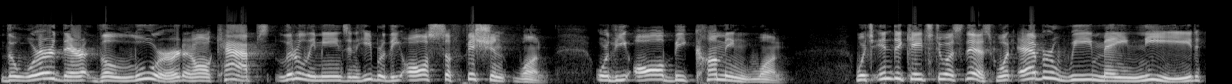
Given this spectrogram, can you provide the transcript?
the word there, the Lord, in all caps, literally means in Hebrew the all sufficient one or the all becoming one, which indicates to us this whatever we may need,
